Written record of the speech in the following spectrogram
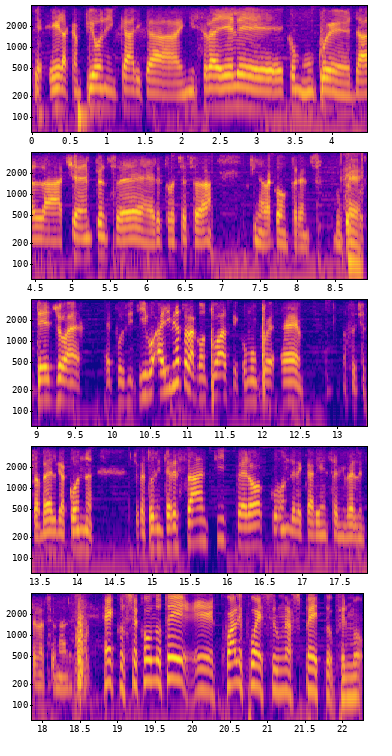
che era campione in carica in Israele e comunque dalla Champions è retrocessa fino alla conference. Dunque Eh. il sorteggio è, è positivo. Ha eliminato la Gontoise che comunque è una società belga con giocatori interessanti, però con delle carenze a livello internazionale. Ecco, secondo te eh, quale può essere un aspetto, fermo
